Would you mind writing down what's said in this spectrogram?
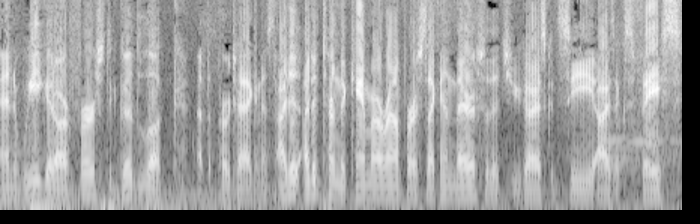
And we get our first good look at the protagonist. I did I did turn the camera around for a second there so that you guys could see Isaac's face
